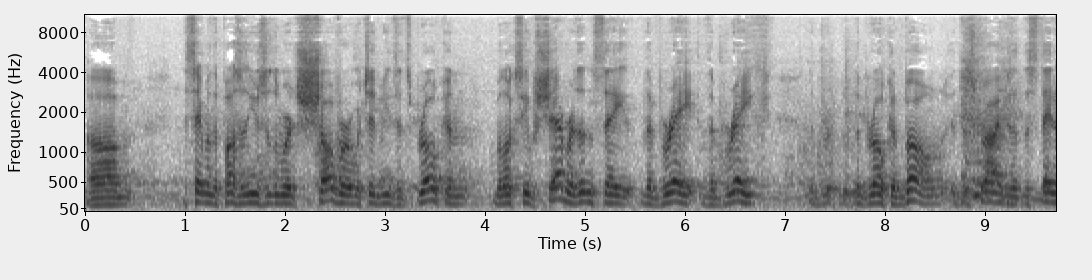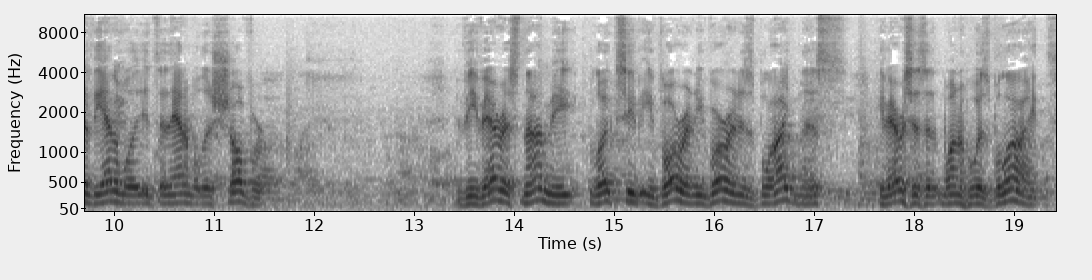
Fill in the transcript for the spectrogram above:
the. The same when the pasuk uses the word shover, which it means it's broken. See, shever doesn't say the break, the break, the, the broken bone. It describes that the state of the animal. It's an animal is shover. Viveris nami loiksiv ivorin. Ivorin is blindness. Iveris is one who is blind.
